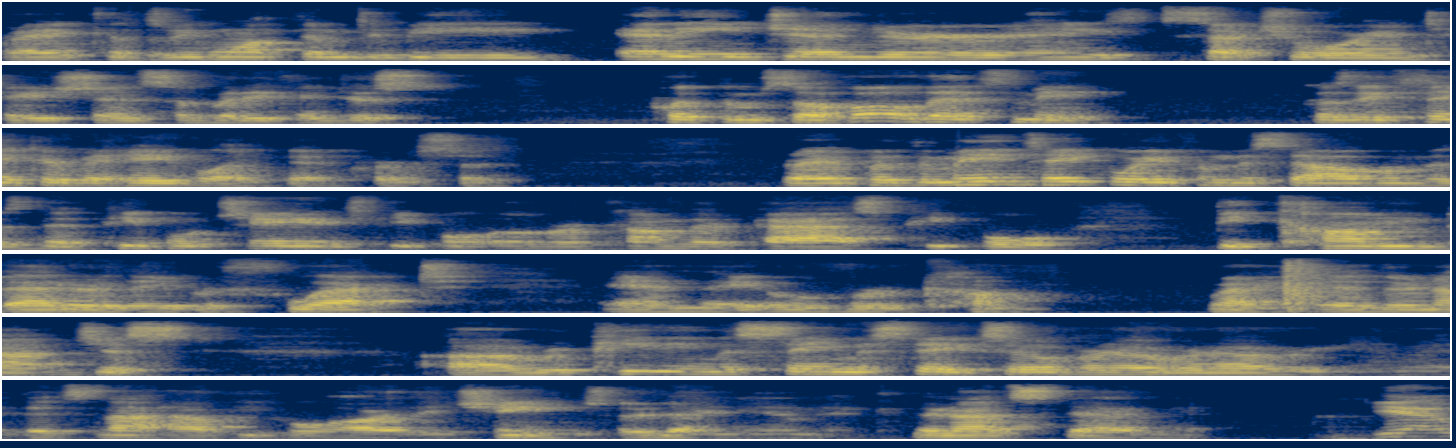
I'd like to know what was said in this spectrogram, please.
right? Because we want them to be any gender, any sexual orientation. Somebody can just put themselves, oh, that's me, because they think or behave like that person, right? But the main takeaway from this album is that people change, people overcome their past, people become better, they reflect, and they overcome, right? They're- They're not just uh, repeating the same mistakes over and over and over again. Right? That's not how people are. They change. They're dynamic. They're not stagnant. Yeah,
